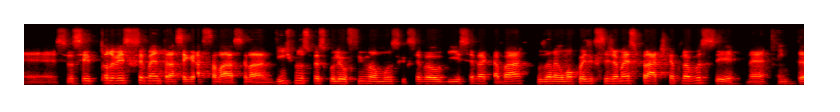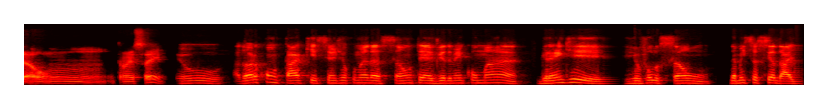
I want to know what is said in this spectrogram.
É, se você, toda vez que você vai entrar, você gasta lá, sei lá, 20 minutos para escolher o filme, uma música que você vai ouvir, você vai acabar usando alguma coisa que seja mais prática para você, né? Então, então é isso aí. Eu adoro contar que esse ano de recomendação tem a ver também com uma grande revolução da minha sociedade,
